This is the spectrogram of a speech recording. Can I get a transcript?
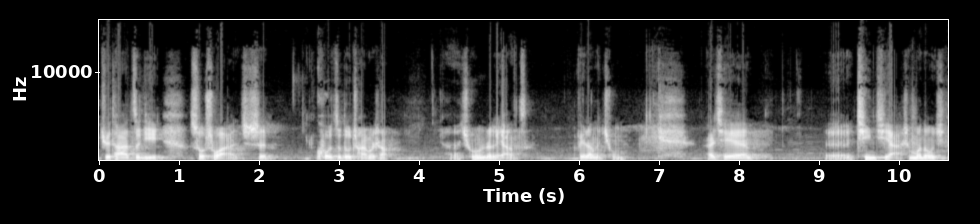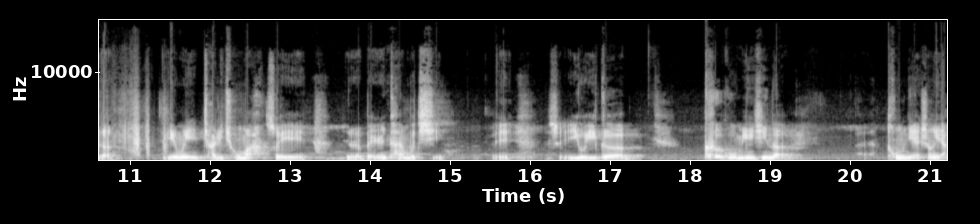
据他自己所说啊，就是裤子都穿不上，穷成这个样子，非常的穷，而且呃亲戚啊什么东西的因为家里穷嘛，所以就是被人看不起，所以是有一个刻骨铭心的童年生涯。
